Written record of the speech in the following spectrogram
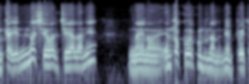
ఇంకా ఎన్నో సేవలు చేయాలని నేను ఎంతో కోరుకుంటున్నాను. నేను పేట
